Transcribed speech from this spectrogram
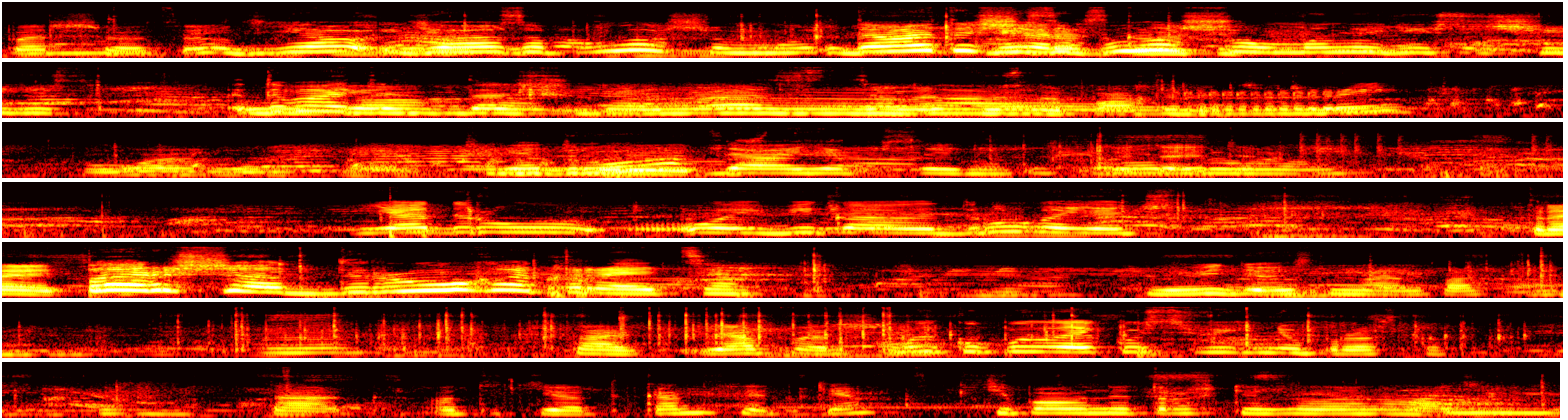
перше оце. Я, я забула, що ми... Давайте ще Я раз. забула, що у мене є ще є. Давайте далі. Раз, Це два, пахне. три. Я друга? Да, я последня. Ой, Я дайте. друга. Я. Ой, Віка друга, я чет- Третє. перша, друга, третя. Ми відео знімаємо так. Так, я перша. Ми купили якусь фігню просто. Так, от такі от конфетки. Типа вони трошки зеленуваті.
